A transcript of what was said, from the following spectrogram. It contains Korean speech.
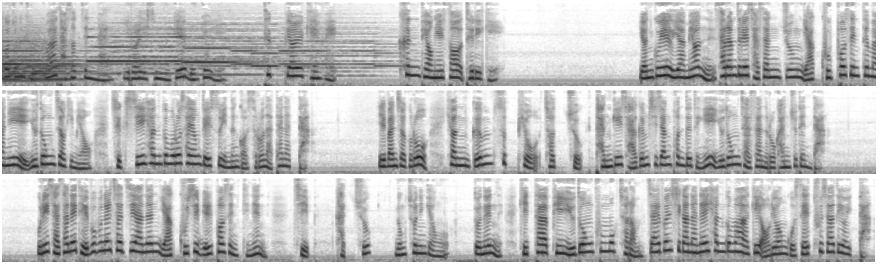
읽어주는 교과 다섯째 날 1월 26일 목요일 특별 계획 큰 병에서 드리기 연구에 의하면 사람들의 자산 중 약 9%만이 유동적이며 즉시 현금으로 사용될 수 있는 것으로 나타났다. 일반적으로 현금, 수표, 저축, 단기 자금 시장 펀드 등이 유동 자산으로 간주된다. 우리 자산의 대부분을 차지하는 약 91%는 집, 가축, 농촌인 경우 또는 기타 비유동 품목처럼 짧은 시간 안에 현금화하기 어려운 곳에 투자되어 있다.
